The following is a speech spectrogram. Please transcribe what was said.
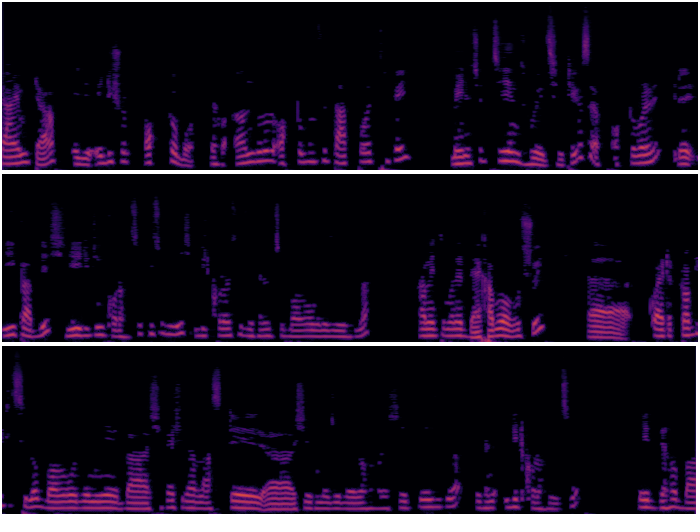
টাইমটা এই যে এডিশন অক্টোবর দেখো আন্দোলন অক্টোবর তারপর থেকেই মেইন হচ্ছে চেঞ্জ হয়েছে, ঠিক আছে? অক্টোবরে এটা ই পাবলিশ রি এডিটিং করা হচ্ছে, কিছু জিনিস এডিট করা হচ্ছে, যেখানে হচ্ছে বঙ্গবন্ধু জিনিসগুলো আমি তোমাদের দেখাবো অবশ্যই। কয়েকটা টপিক ছিল বঙ্গবন্ধু নিয়ে বা শেখ হাসিনা লাস্টের শেখ মুজিবুর রহমান সেই পেজগুলো এখানে এডিট করা হয়েছে। এই দেখো বা,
